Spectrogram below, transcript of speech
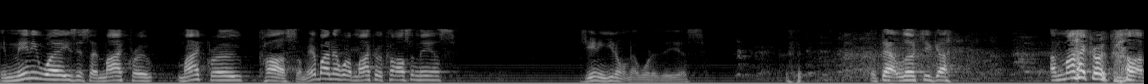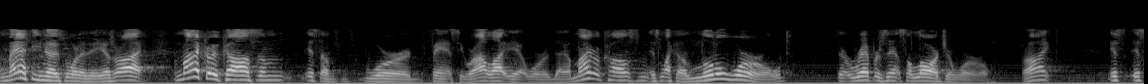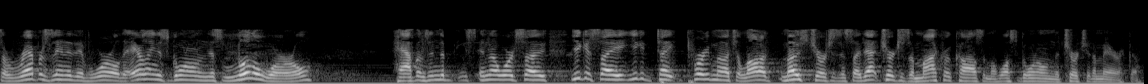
In many ways, it's a micro microcosm. Everybody know what a microcosm is? Jenny, you don't know what it is. With that look you got. A microcosm, Matthew knows what it is, right? A microcosm is a word, fancy word. I like that word though. A microcosm is like a little world that represents a larger world, right? It's, it's a representative world. Everything that's going on in this little world happens in the. In other words, so you could say you could take pretty much a lot of most churches and say that church is a microcosm of what's going on in the church in America.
